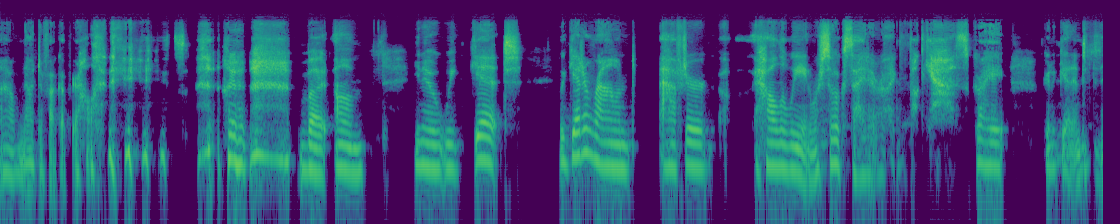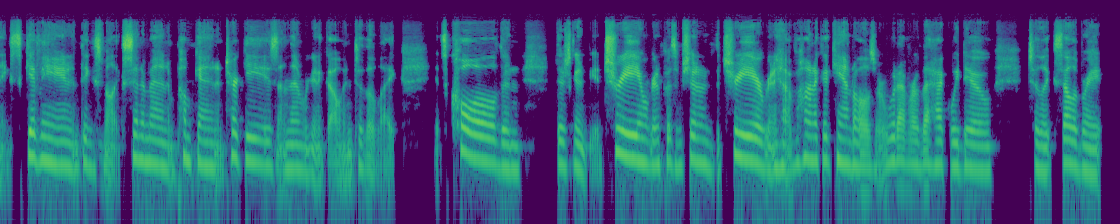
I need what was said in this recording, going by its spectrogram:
uh, not to fuck up your holidays. but um, you know, we get we get around after uh, Halloween. We're so excited. We're like, fuck it's great We're going to get into Thanksgiving and things smell like cinnamon and pumpkin and turkeys. And then we're going to go into the like, it's cold and there's going to be a tree and we're going to put some shit under the tree or we're going to have Hanukkah candles or whatever the heck we do to like celebrate.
